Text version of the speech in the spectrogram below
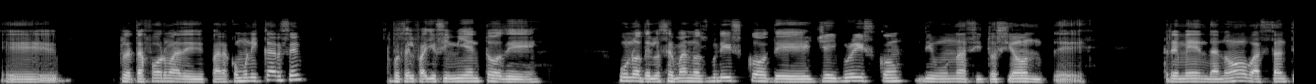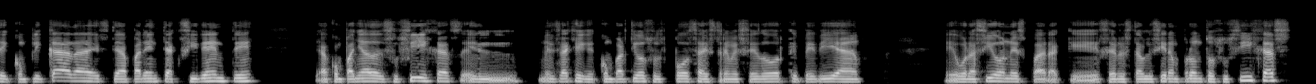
eh, plataforma de, para comunicarse, pues el fallecimiento de uno de los hermanos Brisco, de Jay Brisco, de una situación eh, tremenda, ¿no? Bastante complicada, este aparente accidente, acompañado de sus hijas, el mensaje que compartió su esposa estremecedor que pedía eh, oraciones para que se restablecieran pronto sus hijas,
